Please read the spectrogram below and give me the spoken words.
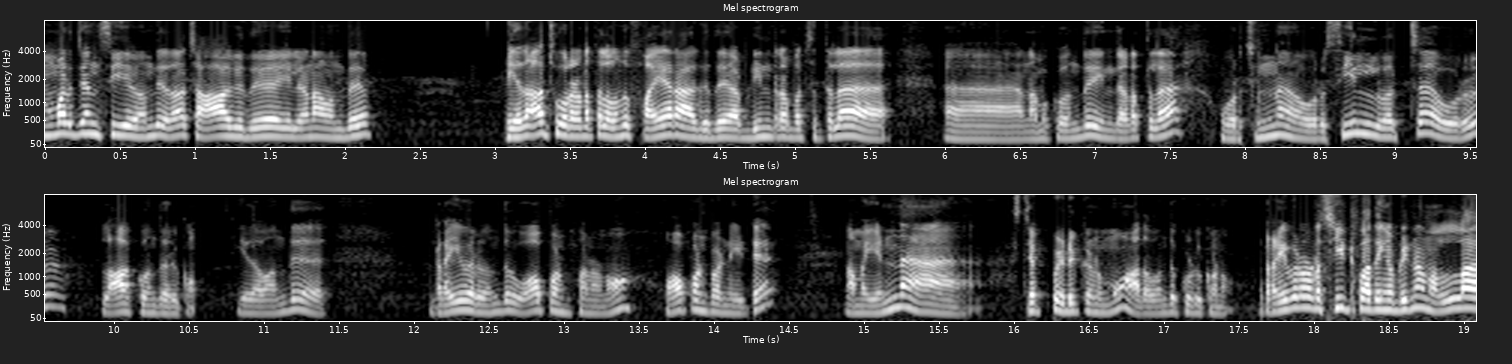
எமர்ஜென்சி வந்து ஏதாச்சும் ஆகுது இல்லைனா வந்து ஏதாச்சும் ஒரு இடத்துல வந்து ஃபயர் ஆகுது அப்படின்ற பட்சத்தில் நமக்கு வந்து இந்த இடத்துல ஒரு சின்ன ஒரு சீல் வச்ச ஒரு லாக் வந்து இருக்கும். இதை வந்து டிரைவர் வந்து ஓப்பன் பண்ணணும். ஓப்பன் பண்ணிவிட்டு நம்ம என்ன ஸ்டெப் எடுக்கணுமோ அதை வந்து கொடுக்கணும். டிரைவரோட சீட் பார்த்திங்க அப்படின்னா நல்லா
